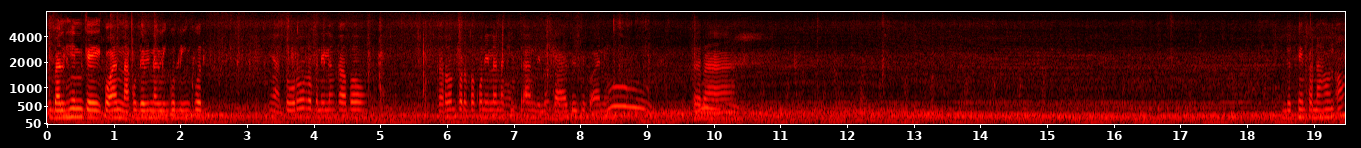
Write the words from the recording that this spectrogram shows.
Ibalhin kay kuan ako diri naglingkod-lingkod. Ya, turo ra ba nilang kabaw. Karon para ba ko nila nakitaan delikado jud ko ani. Oh. Tara. Hindot kayong panahon, oh.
